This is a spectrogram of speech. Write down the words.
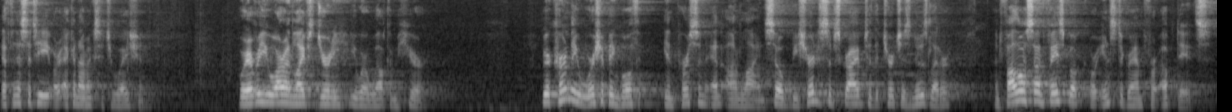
ethnicity, or economic situation. Wherever you are on life's journey, you are welcome here. We are currently worshiping both in person and online, so be sure to subscribe to the church's newsletter and follow us on Facebook or Instagram for updates.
